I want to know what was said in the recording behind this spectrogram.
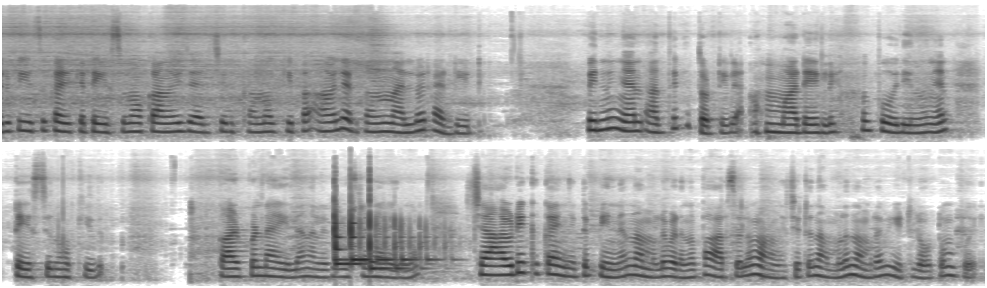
ഒരു പീസ് കഴിക്കുക ടേസ്റ്റ് നോക്കാമെന്ന് വിചാരിച്ചെടുക്കാൻ നോക്കിയപ്പോൾ അവന്റെ അടുത്ത് നിന്ന് നല്ലൊരു അടി കിട്ടി. പിന്നെ ഞാൻ അതിൽ തൊട്ടില്ല. അമ്മടയിൽ പൂരിയിൽ നിന്ന് ഞാൻ ടേസ്റ്റ് നോക്കിയത്. കുഴപ്പമുണ്ടായില്ല. നല്ല ടേസ്റ്റ് ഉണ്ടായിരുന്നു. ചാവടിയൊക്കെ കഴിഞ്ഞിട്ട് പിന്നെ നമ്മൾ ഇവിടെ നിന്ന് പാർസലും വാങ്ങിച്ചിട്ട് നമ്മൾ നമ്മുടെ വീട്ടിലോട്ടും പോയി.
